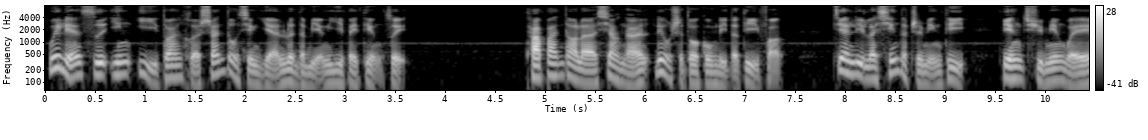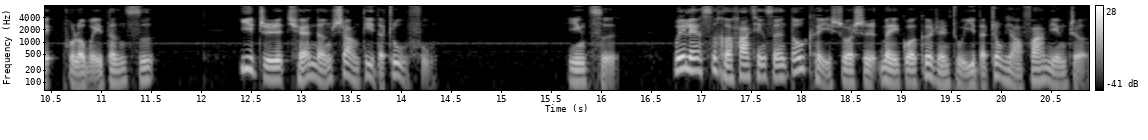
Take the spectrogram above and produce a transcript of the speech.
威廉斯因异端和煽动性言论的名义被定罪。他搬到了向南六十多公里的地方，建立了新的殖民地，并取名为普罗维登斯，意指全能上帝的祝福。因此，威廉斯和哈钦森都可以说是美国个人主义的重要发明者。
